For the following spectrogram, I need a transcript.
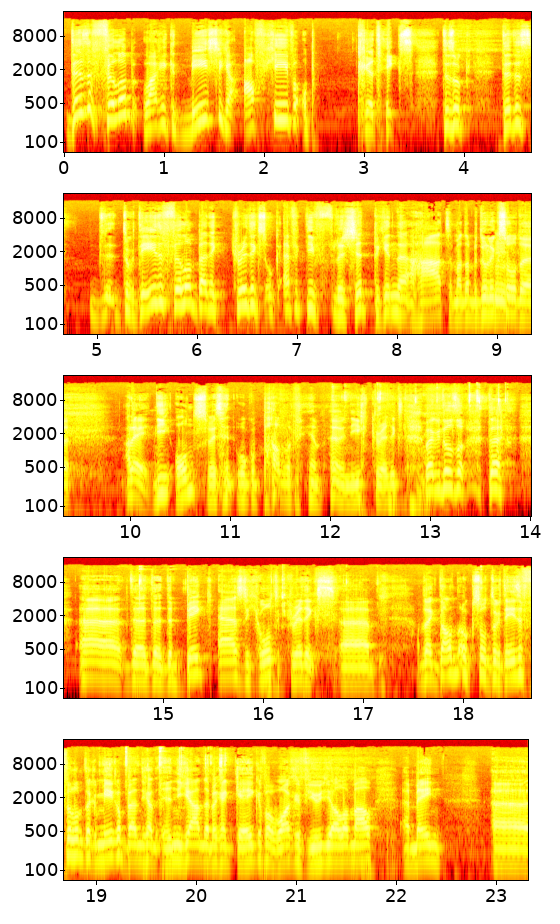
dit is de film waar ik het meeste ga afgeven op critics. Het is ook... Dit is, door deze film ben ik critics ook effectief legit beginnen haten. Maar dan bedoel ik zo de... Allee, niet ons, wij zijn ook op een bepaalde manier critics. Maar ik bedoel zo de, eh, de, de, de big ass, de grote critics. Eh, omdat ik dan ook zo door deze film er meer op ben gaan ingaan en ben gaan kijken van wat review die allemaal. En mijn eh,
